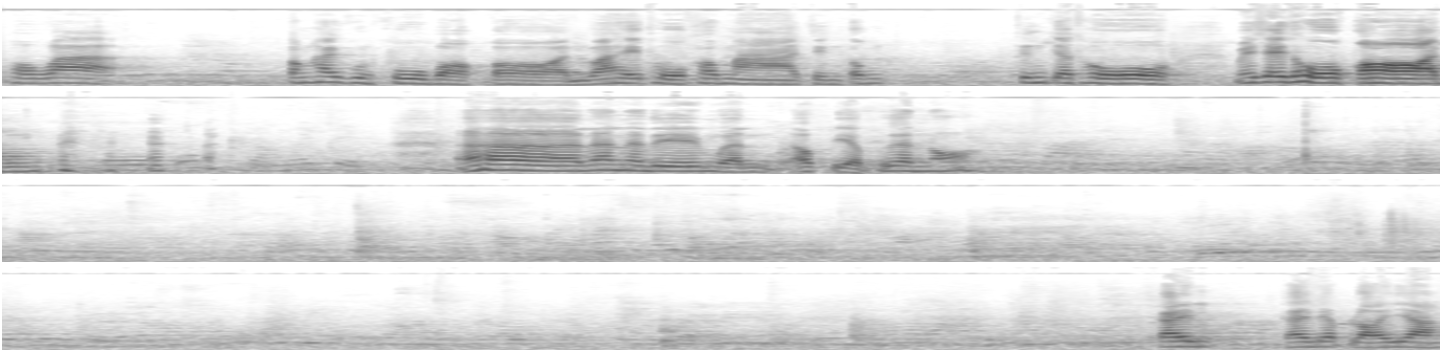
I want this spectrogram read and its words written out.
เพราะว่าต้องให้คุณครูบอกก่อนว่าให้โทรเข้ามาจึงต้องถึงจะโทร ไม่ใช่โทรก่อน เออนั่นน่ะดีเหมือนเอาเปรียบเพื่อนเนาะใกล้ใกล้เรียบร้อยยัง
